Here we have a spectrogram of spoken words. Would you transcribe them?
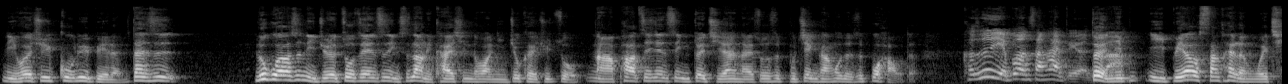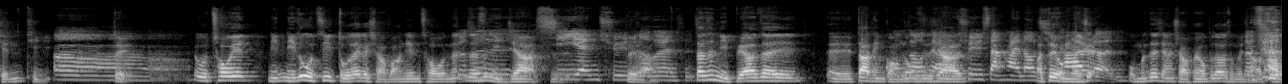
你会去顾虑别人。但是如果要是你觉得做这件事情是让你开心的话，你就可以去做，哪怕这件事情对其他人来说是不健康或者是不好的。可是也不能伤害别人。对你以不要伤害人为前提。嗯，对我抽烟，你你如果自己躲在一个小房间抽，那就那是你家的事。吸烟区对啊做这件事情，但是你不要在呃大庭广众之下去伤害到啊，其对，我们在他人。我们在讲小朋友，不知道为什么讲到抽烟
